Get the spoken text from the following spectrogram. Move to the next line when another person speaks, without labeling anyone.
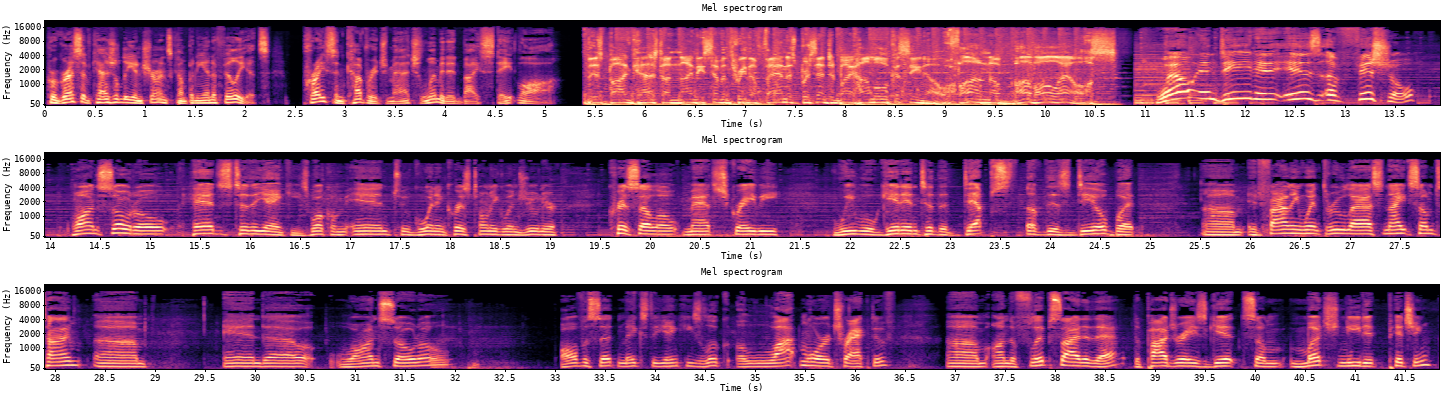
Progressive Casualty Insurance Company and Affiliates. Price and coverage match limited by state law.
This podcast on 97.3 The Fan is presented by Hummel Casino. Fun above all else.
Well, indeed, it is official. Juan Soto heads to the Yankees. Welcome in to Gwynn and Chris, Tony Gwynn Jr., Chris Ello, Matt Scraby. We will get into the depths of this deal, but um, it finally went through last night sometime. Um, and uh, Juan Soto all of a sudden makes the Yankees look a lot more attractive. Um, on the flip side of that, the Padres get some much needed pitching.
